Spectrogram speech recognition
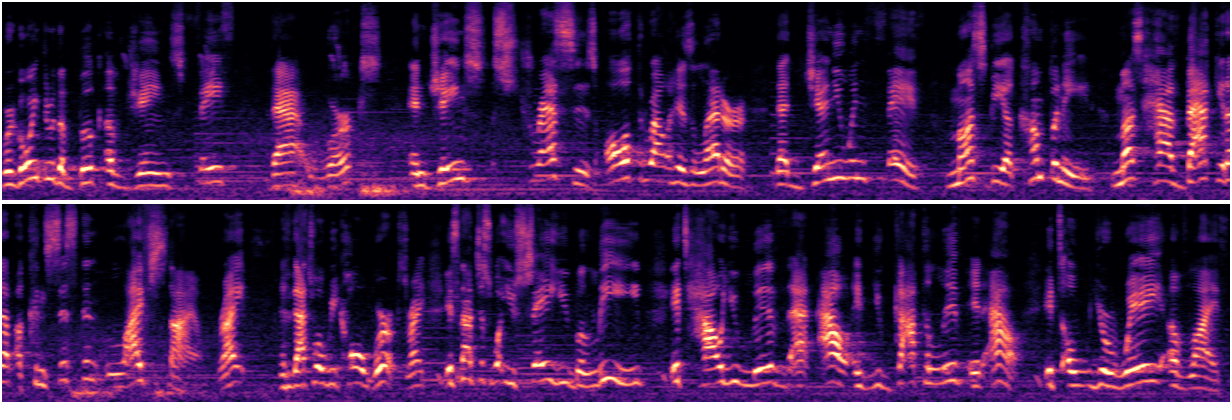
We're going through the book of James, faith that works, and James stresses all throughout his letter that genuine faith must be accompanied, must have back it up a consistent lifestyle, right? And that's what we call works, right? It's not just what you say you believe, it's how you live that out. And you got to live it out. It's a, your way of life.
